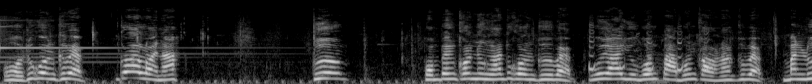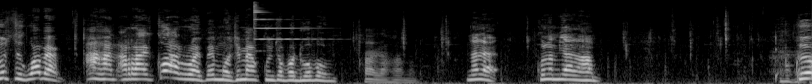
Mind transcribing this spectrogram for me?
โอ้โหทุกคนคือแบบก็อร่อยนะ คือผมเป็นคนหนึ่งนะทุกคนคือแบบเวลาอยู่บนป่าบนเขานะคือแบบ มันรู้สึกว่าแบบอาหารอะไรก็อร่อยไปหมดใช่ไหมคุณจะพอดูผมใช่แล้วครับผมนั่นแหละ คุณลำไยนะครับ คือ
